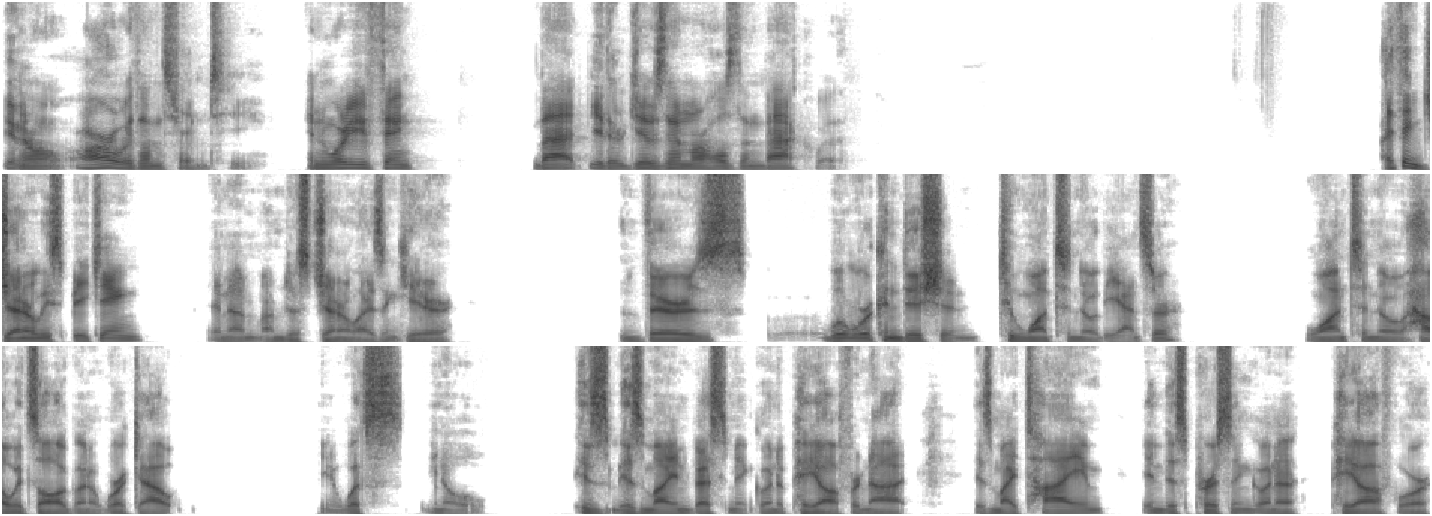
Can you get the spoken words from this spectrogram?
you know, are with uncertainty? And what do you think that either gives them or holds them back with? I think generally speaking, and I'm I'm just generalizing here, there's well, we're conditioned to want to know the answer, want to know how it's all going to work out, you know, what's, you know, is, is my investment going to pay off or not? Is my time in this person going to pay off or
